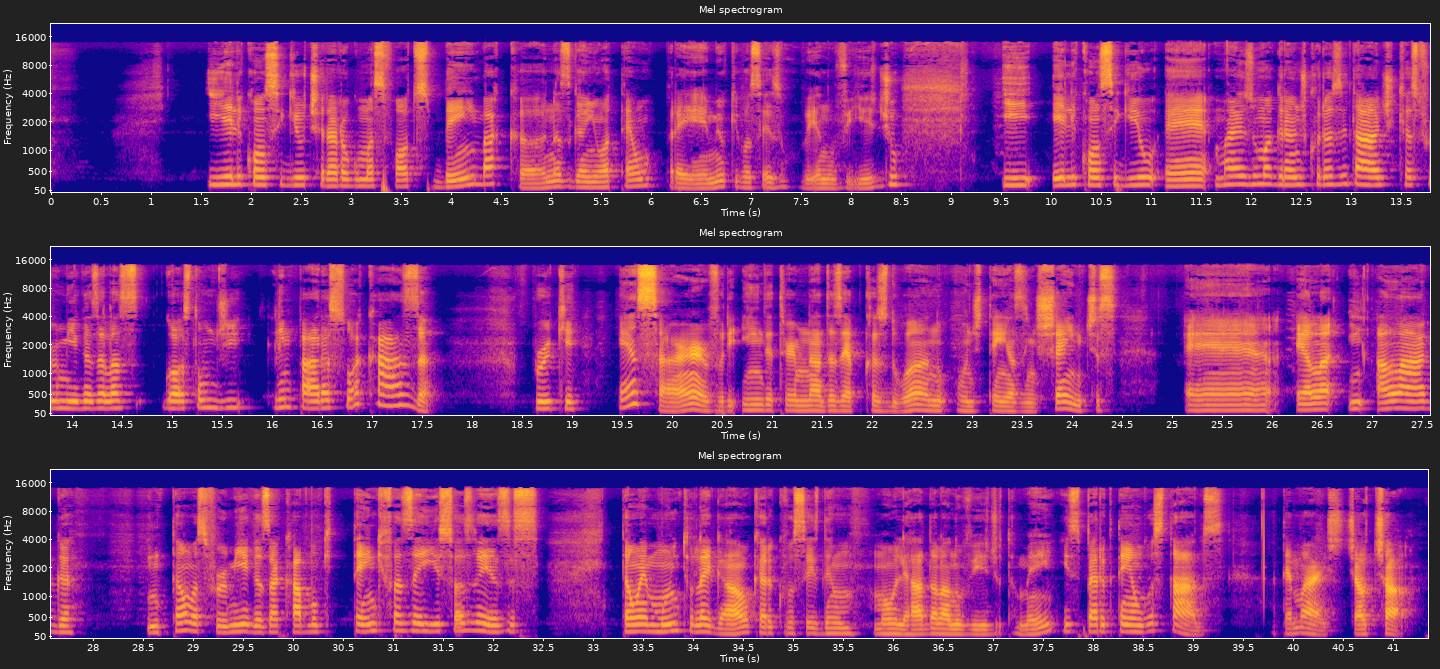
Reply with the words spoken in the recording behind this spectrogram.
e ele conseguiu tirar algumas fotos bem bacanas, ganhou até um prêmio que vocês vão ver no vídeo. E ele conseguiu é, mais uma grande curiosidade que as formigas elas gostam de limpar a sua casa. Porque essa árvore, em determinadas épocas do ano, onde tem as enchentes, é, ela alaga. Então as formigas acabam que tem que fazer isso às vezes. Então é muito legal, quero que vocês deem uma olhada lá no vídeo também e espero que tenham gostado. Até mais, tchau, tchau.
